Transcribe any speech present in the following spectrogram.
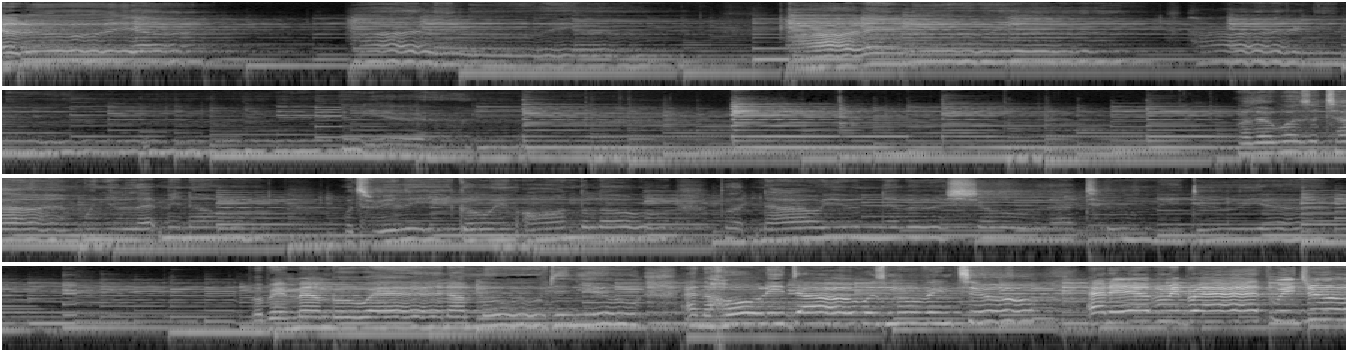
And the holy dove was moving too, and every breath we drew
